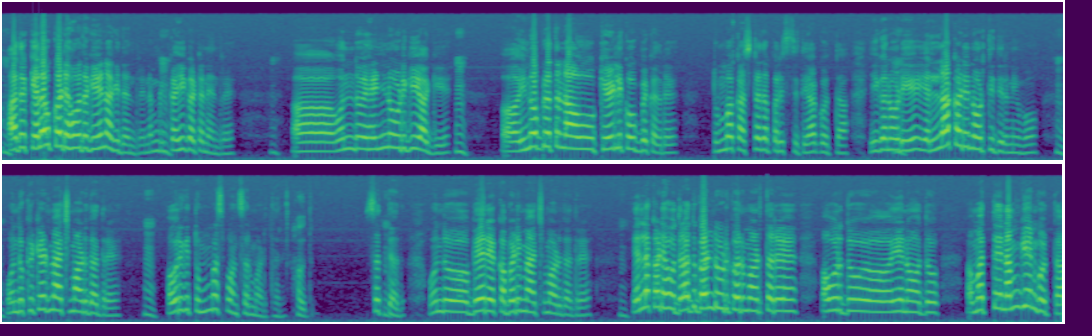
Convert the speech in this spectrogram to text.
ಆದ್ರೆ ಕೆಲವು ಕಡೆ ಹೋದಾಗ ಏನಾಗಿದೆ ಅಂದ್ರೆ ನಮ್ಗೆ ಕಹಿ ಘಟನೆ ಅಂದ್ರೆ ಆ, ಒಂದು ಹೆಣ್ಣು ಹುಡುಗಿಯಾಗಿ. ಇನ್ನೊಬ್ರ ಹತ್ರ ನಾವು ಕೇಳ್ಲಿಕ್ಕೆ ಹೋಗ್ಬೇಕಾದ್ರೆ ತುಂಬಾ ಕಷ್ಟದ ಪರಿಸ್ಥಿತಿ ಯಾಕೆ ಗೊತ್ತಾ? ಈಗ ನೋಡಿ ಎಲ್ಲಾ ಕಡೆ ನೋಡ್ತಿದ್ದೀರಾ ನೀವು. ಒಂದು ಕ್ರಿಕೆಟ್ ಮ್ಯಾಚ್ ಮಾಡುದಾದ್ರೆ. ಅವರಿಗೆ ತುಂಬಾ ಸ್ಪಾನ್ಸರ್ ಮಾಡ್ತಾರೆ. ಹೌದು. ಸತ್ಯ ಅದು. ಒಂದು ಬೇರೆ ಕಬಡ್ಡಿ ಮ್ಯಾಚ್ ಮಾಡೋದಾದ್ರೆ ಎಲ್ಲ ಕಡೆ ಹೋದ್ರೆ ಅದು ಗಂಡು ಹುಡುಗರು ಮಾಡ್ತಾರೆ ಅವ್ರದ್ದು ಏನೋ ಅದು ಮತ್ತೆ ನಮ್ಗೇನ್ ಗೊತ್ತಾ?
